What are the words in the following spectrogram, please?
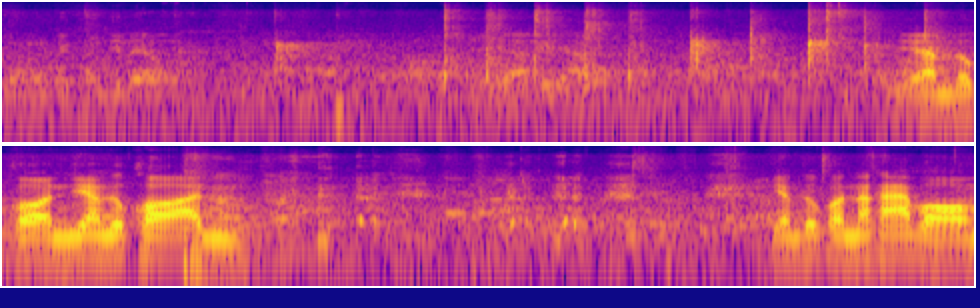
เราตั้งแต่ครั้งที่แล้วไงเยี่ยมทุกคน เยี่ยมทุกคน เยี่ยมทุกคนนะครับผม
